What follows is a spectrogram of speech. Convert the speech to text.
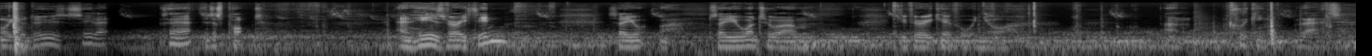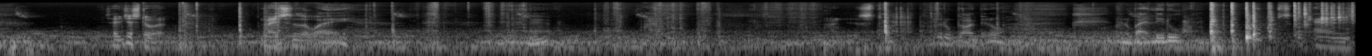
what you'll do is, see that, see that, it just popped. And here's very thin, so you, so you want to um, be very careful when you're unclicking that. So just do it most of the way. Yeah. And just little by little, little by little. Oops. And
